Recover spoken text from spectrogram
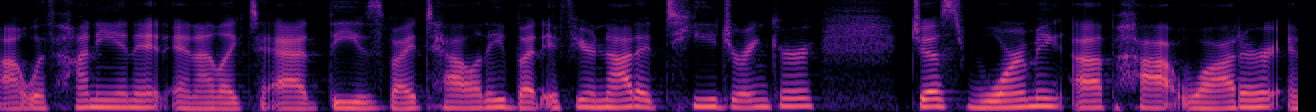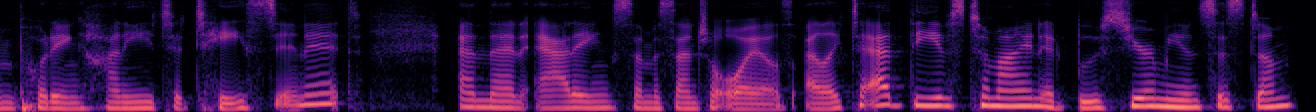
uh, with honey in it, and I like to add thieves Vitality. But if you're not a tea drinker, just warming up hot water and putting honey to taste in it and then adding some essential oils. I like to add thieves to mine. It boosts your immune system.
